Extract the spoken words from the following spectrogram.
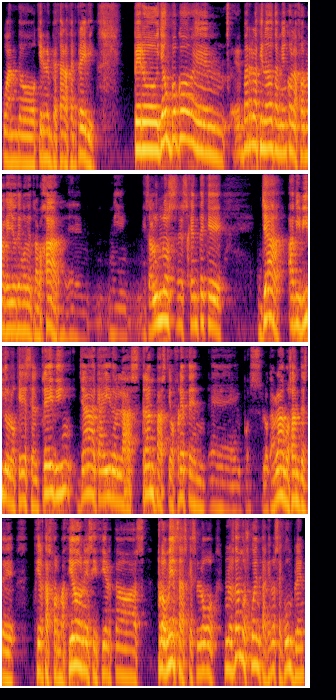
cuando quieren empezar a hacer trading. Pero ya un poco em, va relacionado también con la forma que yo tengo de trabajar. Mis alumnos es gente que ya ha vivido lo que es el trading, ya ha caído en las trampas que ofrecen, eh, pues lo que hablábamos antes de ciertas formaciones y ciertas promesas que luego nos damos cuenta que no se cumplen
